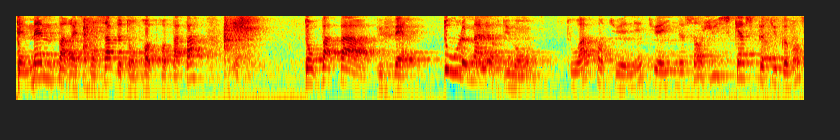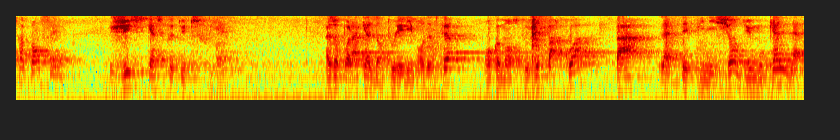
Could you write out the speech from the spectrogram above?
Tu n'es même pas responsable de ton propre papa. Ton papa a pu faire tout le malheur du monde. Toi, quand tu es né, tu es innocent jusqu'à ce que tu commences à penser, jusqu'à ce que tu te souviennes. Raison pour laquelle dans tous les livres de fer, on commence toujours par quoi? Par la définition du mukallaf,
